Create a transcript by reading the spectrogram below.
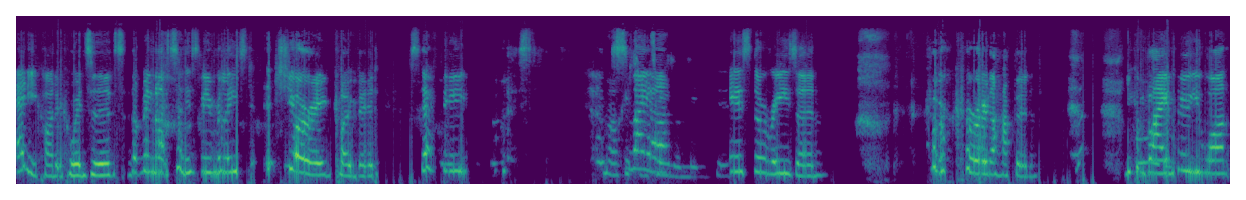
any kind of coincidence that Midnight Sun is being released during COVID. Stephanie Slayer team are minted. is the reason Corona happened. You can oh blame who you want.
